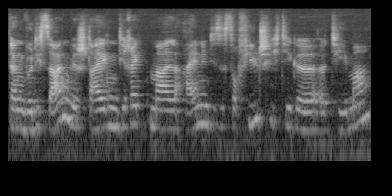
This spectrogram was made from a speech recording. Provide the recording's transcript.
Dann würde ich sagen, wir steigen direkt mal ein in dieses doch vielschichtige äh, Thema.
